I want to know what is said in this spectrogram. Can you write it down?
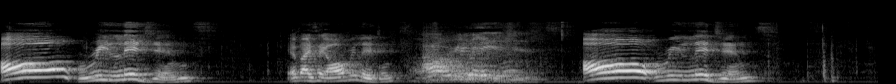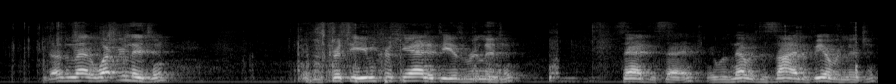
all religions, everybody say all religions, All religions. all religions, doesn't matter what religion, if it's Christian, even Christianity is a religion. Sad to say, it was never designed to be a religion.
